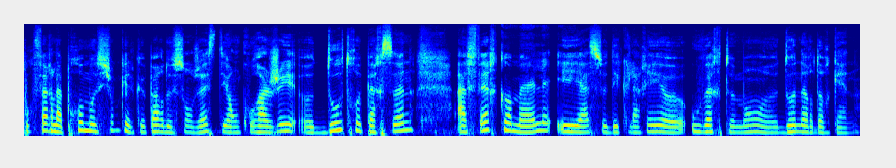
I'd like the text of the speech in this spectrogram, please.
pour faire la promotion quelque part de son geste et encourager d'autres personnes à faire comme elle et à se déclarer ouvertement donneur d'organes.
